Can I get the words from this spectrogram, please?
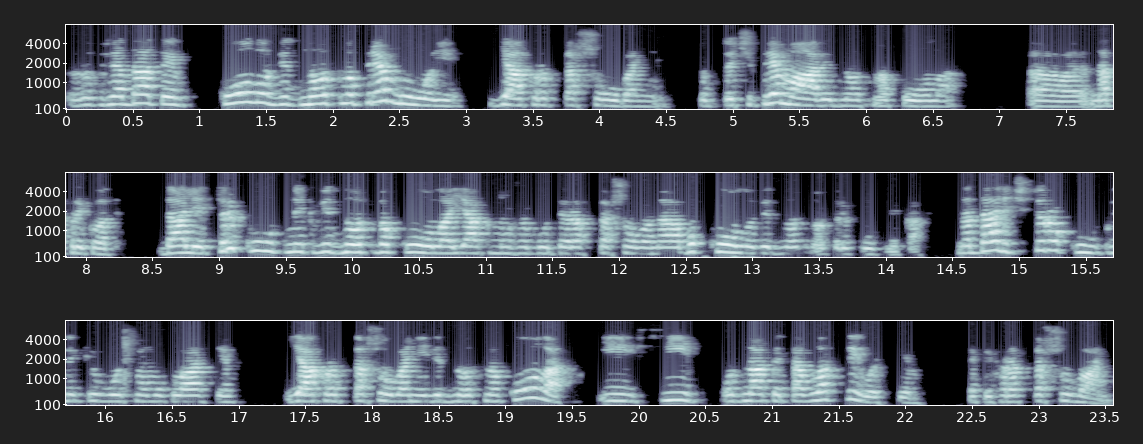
розглядати коло відносно прямої, як розташовані, тобто чи пряма відносно кола. Е, наприклад, далі трикутник відносно кола, як може бути розташовано, або коло відносно трикутника. Надалі чотирикутники в восьмому класі, як розташовані відносно кола, і всі ознаки та властивості таких розташувань.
